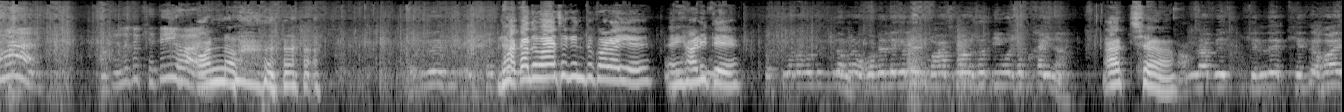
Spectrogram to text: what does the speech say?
আমার? হোটেলে তো খেতেই হয়। অন্য ঢাকা দেওয়া আছে কিন্তু কড়াইয়ে এই হাঁড়িতে। সত্যি কথা বলতে কি আমরা হোটেলে গেলে মাছ মাংস ডিম ওইসব খাই না আচ্ছা। হয়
